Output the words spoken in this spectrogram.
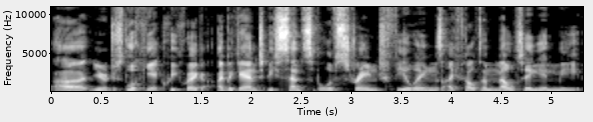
uh, you know, just looking at Queequeg, I began to be sensible of strange feelings. I felt a melting in me.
